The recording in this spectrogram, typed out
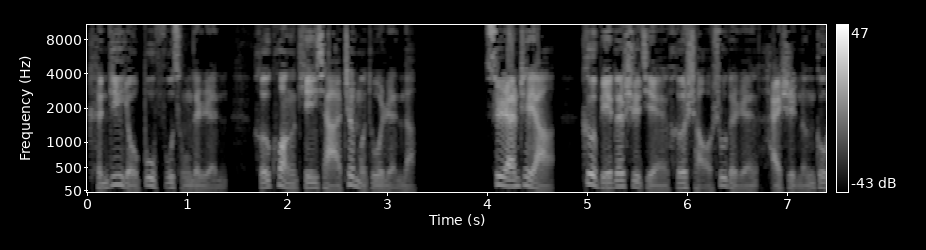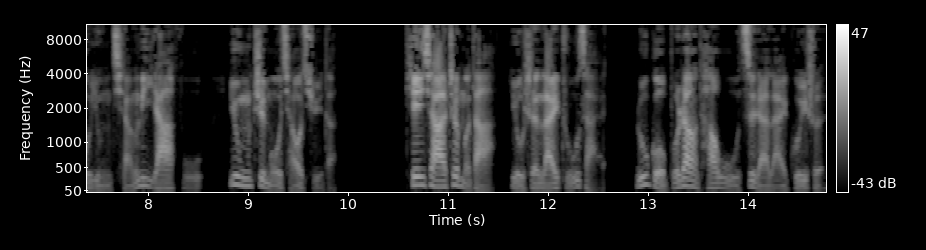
肯定有不服从的人。何况天下这么多人呢？虽然这样，个别的事件和少数的人还是能够用强力压服，用智谋巧取的。天下这么大，有神来主宰。如果不让他物自然来归顺，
